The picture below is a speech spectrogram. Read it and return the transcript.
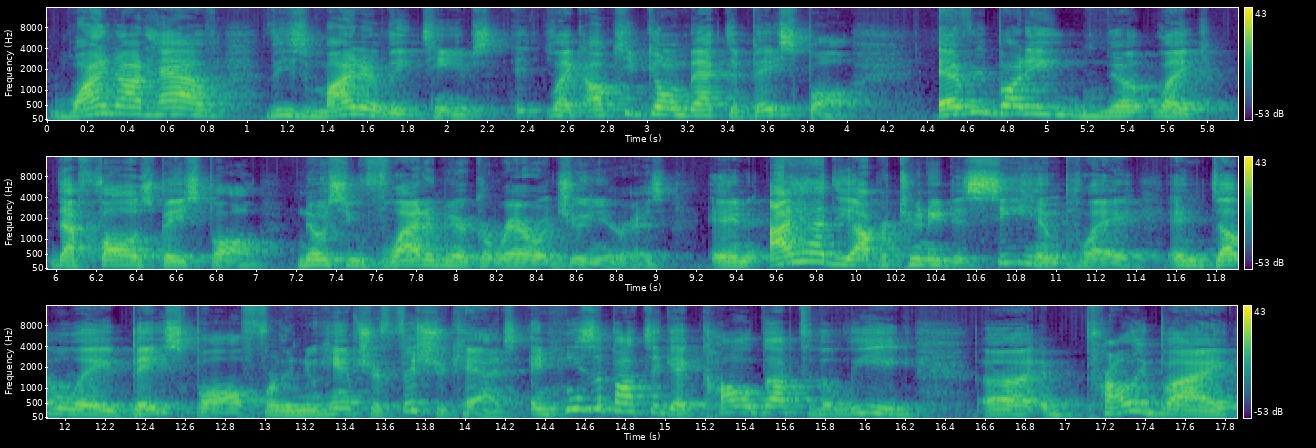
Why not have these minor league teams? Like, I'll keep going back to baseball. Everybody know, like that follows baseball knows who Vladimir Guerrero Jr. is, and I had the opportunity to see him play in Double A baseball for the New Hampshire Fisher Cats, and he's about to get called up to the league uh, probably by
